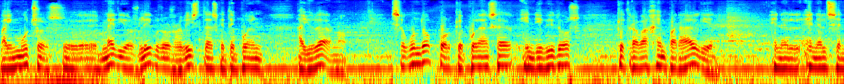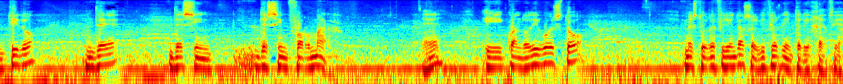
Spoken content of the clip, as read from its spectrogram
hay muchos eh, medios, libros, revistas que te pueden ayudar, ¿no? Segundo, porque puedan ser individuos que trabajen para alguien, en el, en el sentido de desin- desinformar. ¿eh? Y cuando digo esto, me estoy refiriendo a servicios de inteligencia.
